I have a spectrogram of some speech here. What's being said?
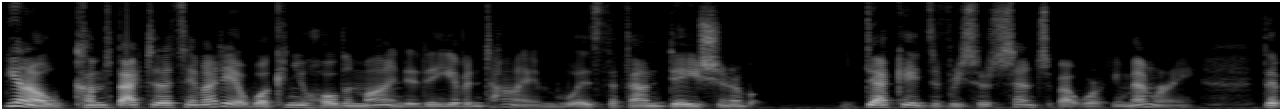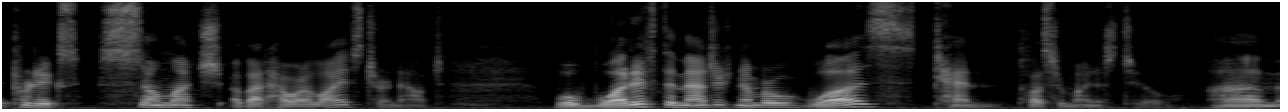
you know, comes back to that same idea. What can you hold in mind at any given time? It's the foundation of decades of research since about working memory that predicts so much about how our lives turn out. Well, what if the magic number was 10 plus or minus 2? Um,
